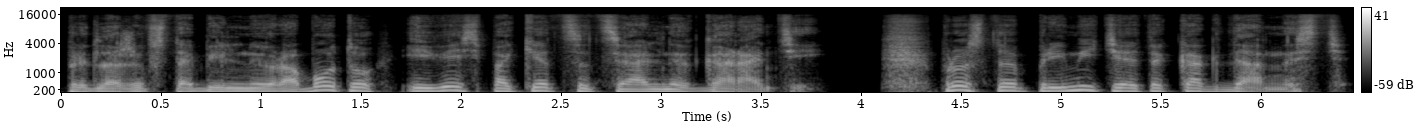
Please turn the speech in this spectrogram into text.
предложив стабильную работу и весь пакет социальных гарантий. Просто примите это как данность.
